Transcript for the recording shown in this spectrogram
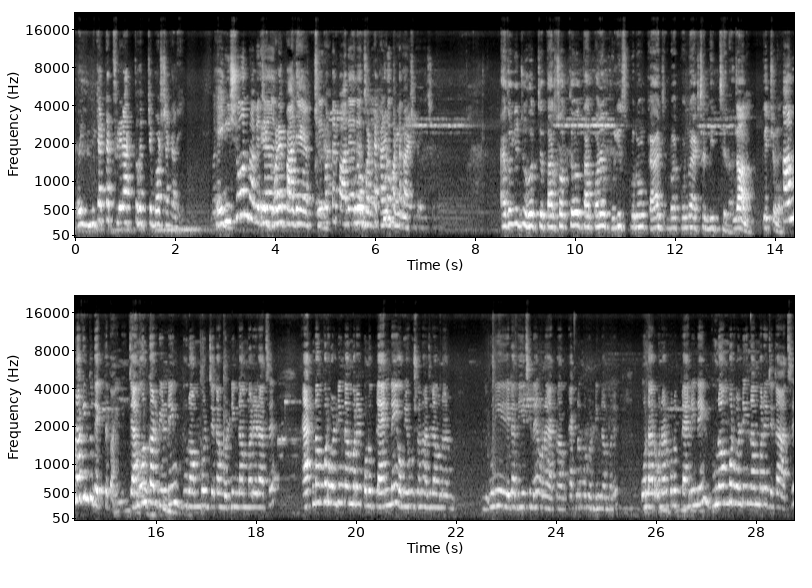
ওই মিটারটা খুলে রাখতে হচ্ছে বর্ষাকালে। এই ভীষণ ভাবে যে ঘরে পা দেওয়া যাচ্ছে ঘরটা পা পুরো যাচ্ছে ঘরটা না, ঘরটা কারেন্ট হয়ে গেছিল। এত কিছু হচ্ছে তার সত্ত্বেও তারপরে পুলিশ কোনো কাজ বা কোনো অ্যাকশন নিচ্ছে না। না না কিচ্ছু নেই। আমরা কিন্তু দেখতে পাইনি। যেমনকার বিল্ডিং দু নম্বর যেটা হোল্ডিং নাম্বারের আছে এক নম্বর হোল্ডিং নাম্বারের কোনো প্ল্যান নেই অমিয় ভূষণ হাজরা ওনার উনি এটা দিয়েছিলেন ওনার এক নম্বর হোল্ডিং নাম্বারে ওনার ওনার কোনো প্ল্যানই নেই। দু নম্বর হোল্ডিং নাম্বারে যেটা আছে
